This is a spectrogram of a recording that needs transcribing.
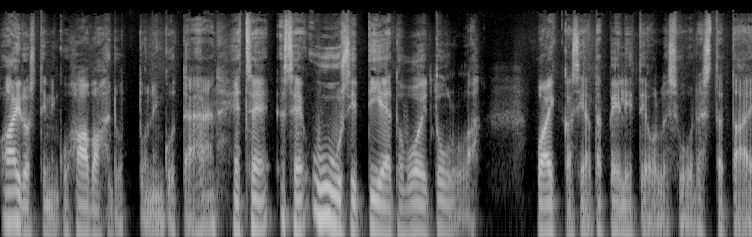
aidosti niin kuin havahduttu niin kuin tähän, että se, se uusi tieto voi tulla vaikka sieltä peliteollisuudesta tai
